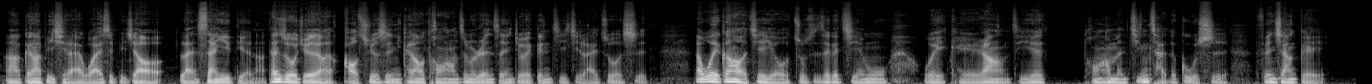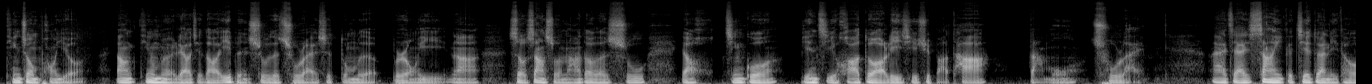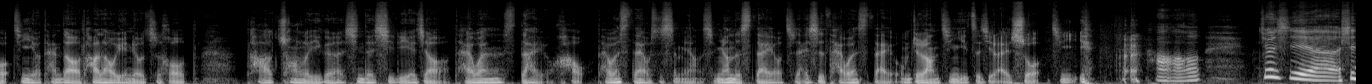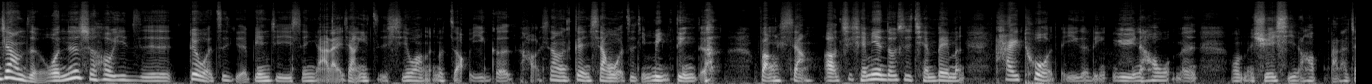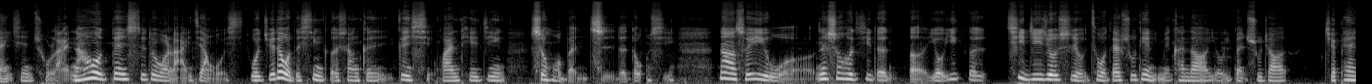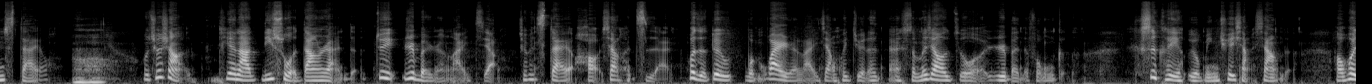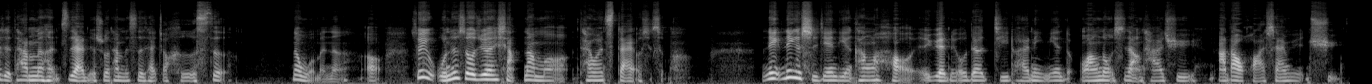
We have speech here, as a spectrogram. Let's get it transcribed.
啊。跟她比起来，我还是比较懒散一点啊。但是我觉得好处就是，你看到同行这么认真，你就会更积极来做事。那我也刚好借由主持这个节目，我也可以让这些同行们精彩的故事分享给听众朋友。让听众朋友了解到一本书的出来是多么的不容易。那手上所拿到的书，要经过编辑花多少力气去把它打磨出来。那在上一个阶段里头，已经有谈到他到源流之后，他创了一个新的系列，叫台湾 Style。好，台湾 Style 是什么样？什么样的 Style 才是台湾 Style？我们就让金怡自己来说。金怡，好。就是是这样子，我那时候一直对我自己的编辑生涯来讲，一直希望能够找一个好像更像我自己命定的 方向啊。前面都是前辈们开拓的一个领域，然后我们我们学习，然后把它展现出来。然后，但是对我来讲，我我觉得我的性格上更更喜欢贴近生活本质的东西。那所以，我那时候记得呃有一个契机，就是有一次我在书店里面看到有一本书叫《Japan Style》啊。我就想，天哪，理所当然的，对日本人来讲日本 style 好像很自然，或者对我们外人来讲，会觉得，哎，什么叫做日本的风格，是可以有明确想象的，好，或者他们很自然的说，他们的色彩叫和色，那我们呢？哦，所以我那时候就在想，那么台湾 style 是什么？那那个时间点刚好远流的集团里面的王董事长他去拿到华山园区。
